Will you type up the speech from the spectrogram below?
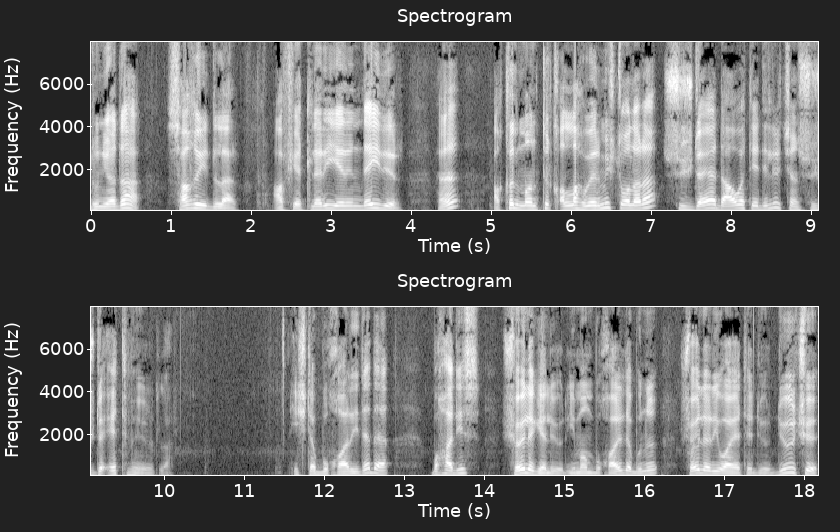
Dünyada sağıydılar. Afiyetleri yerindeydir. He? akıl mantık Allah vermişti onlara sücdeye davet edilirken sücde etmiyorlar. İşte Bukhari'de de bu hadis şöyle geliyor. İmam Bukhari de bunu şöyle rivayet ediyor. Diyor ki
